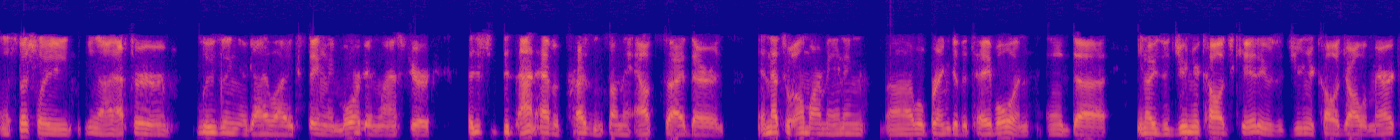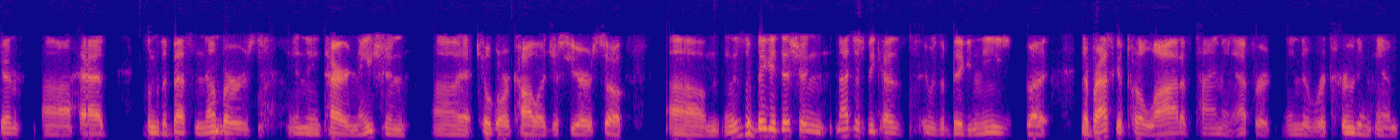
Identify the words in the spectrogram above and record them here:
and especially you know after losing a guy like Stanley Morgan last year, they just did not have a presence on the outside there, and, and that's what Omar Manning uh, will bring to the table, and and uh, you know, he's a junior college kid. He was a junior college All American. Uh, had some of the best numbers in the entire nation uh, at Kilgore College this year. So, um, and this is a big addition, not just because it was a big need, but Nebraska put a lot of time and effort into recruiting him.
